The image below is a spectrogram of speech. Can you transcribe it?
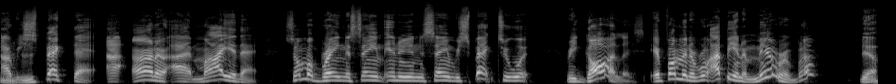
i Mhm. respect that i honor i admire that so i'm gonna bring the same energy and the same respect to it regardless. If I'm in a room, I be in a mirror, bro. Yeah.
